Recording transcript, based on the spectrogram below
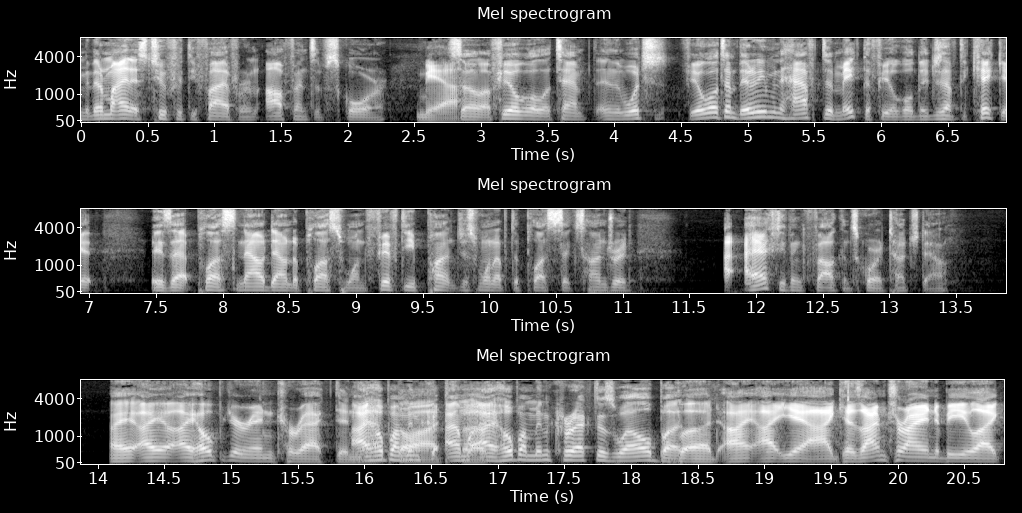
I mean, they're minus 255 for an offensive score. Yeah. So a field goal attempt, and which field goal attempt, they don't even have to make the field goal. They just have to kick it, is at plus, now down to plus 150. Punt just went up to plus 600. I, I actually think Falcons score a touchdown. I, I, I hope you're incorrect. In I hope I'm, inc- I'm I hope I'm incorrect as well, but, but I, I yeah, because I'm trying to be like,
